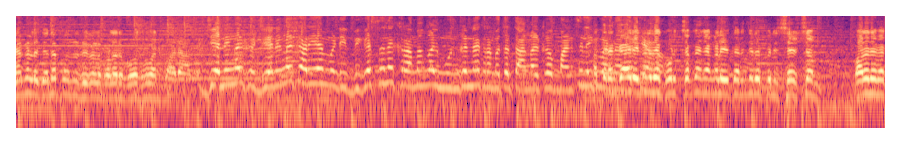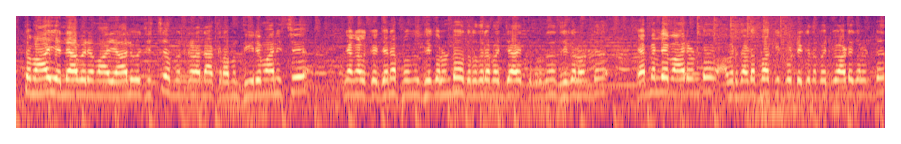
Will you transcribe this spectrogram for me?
ഞങ്ങളുടെ ജനപ്രതിനിധികൾ വളരെ ബോധവാന്മാരാണ്. ജനങ്ങൾക്ക് ജനങ്ങൾക്ക് അറിയാൻ വേണ്ടി വികസന ക്രമങ്ങൾ മുൻഗണനാ ക്രമത്തിൽ താങ്കൾക്ക് മനസ്സിലേക്ക് അത്തരം കാര്യങ്ങളെ? കുറിച്ചൊക്കെ ഞങ്ങൾ ഈ തെരഞ്ഞെടുപ്പിന് ശേഷം വളരെ വ്യക്തമായി എല്ലാവരുമായി ആലോചിച്ച് മുൻഗണനാക്രമം തീരുമാനിച്ച് ഞങ്ങൾക്ക് ജനപ്രതിനിധികളുണ്ട് ത്രിതല പഞ്ചായത്ത് പ്രതിനിധികളുണ്ട് എം എൽ എമാരുണ്ട് അവർ നടപ്പാക്കിക്കൊണ്ടിരിക്കുന്ന പരിപാടികളുണ്ട്.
